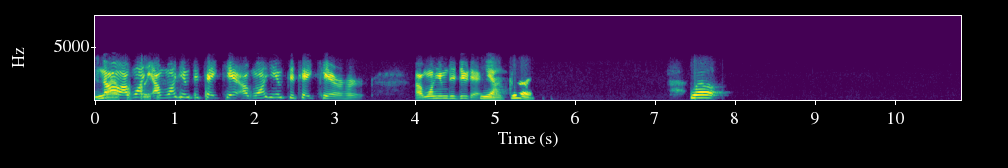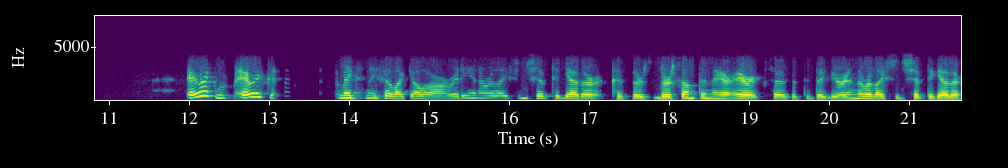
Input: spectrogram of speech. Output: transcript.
No, I want I want him to take care I want him to take care of her. I want him to do that. Yeah, good. Well, Erik Erik makes me feel like y'all are already in a relationship together because there's there's something there. Erik says that, that you're in the relationship together.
